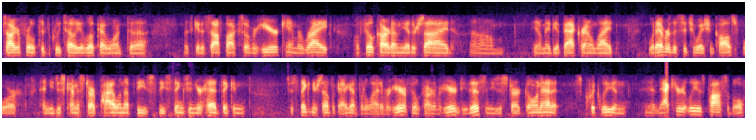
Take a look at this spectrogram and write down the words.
photographer will typically tell you, "Look, I want uh, let's get a softbox over here, camera right, a fill card on the other side, um, you know, maybe a background light, whatever the situation calls for." And you just kind of start piling up these these things in your head, thinking, just thinking to yourself, "Okay, I got to put a light over here, a fill card over here, and do this," and you just start going at it as quickly and and accurately as possible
